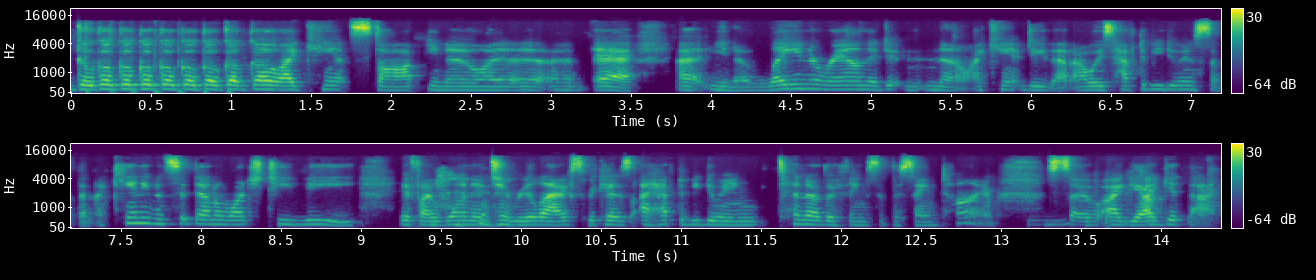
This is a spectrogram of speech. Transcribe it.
go go go go go go go go go. I can't stop. You know, uh, uh, uh, you know, laying around. I didn't. No, I can't do that. I always have to be doing something. I can't even sit down and watch TV if I wanted to relax because I have to be doing ten other things at the same time. So I, yep. I get that.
